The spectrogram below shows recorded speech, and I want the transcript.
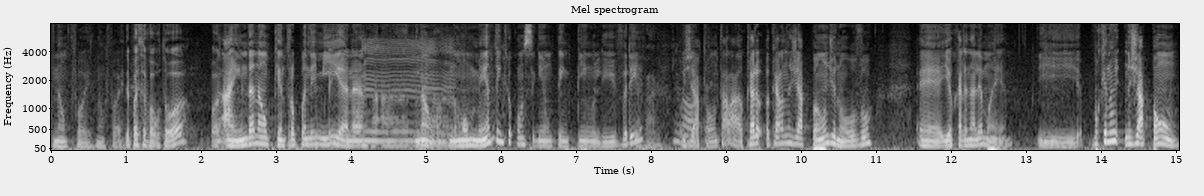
Não foi, não foi. Depois você voltou? Ou não? Ainda não, porque entrou pandemia, né? voltar? Ah, Não, legal. no momento em que eu consegui um tempinho livre, o Volta. Japão tá lá. Eu quero, eu quero no Japão de novo é, e eu quero ir na Alemanha. E porque no, no Japão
